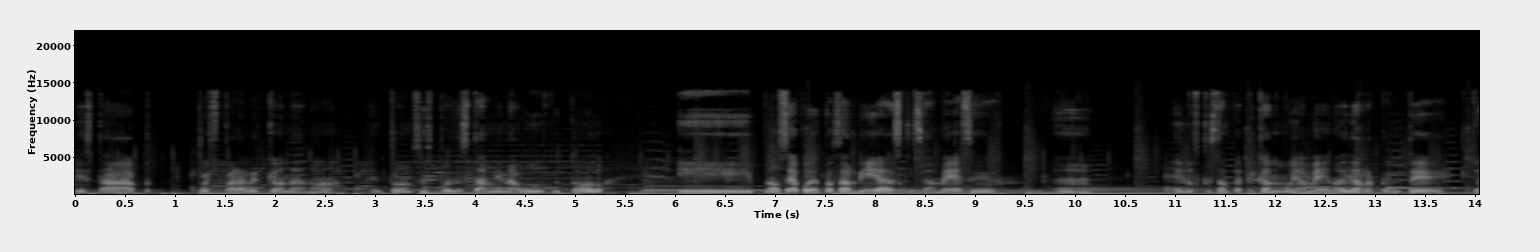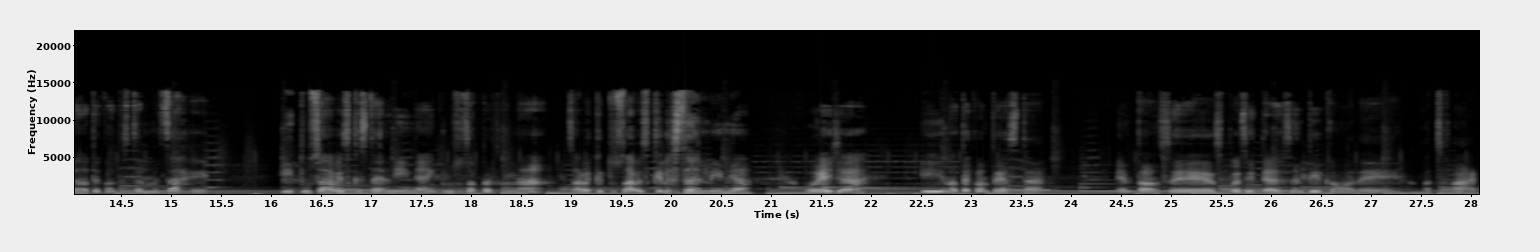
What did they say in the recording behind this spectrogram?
esta app pues para ver qué onda, ¿no? Entonces pues está bien a gusto y todo. Y no sé, pueden pasar días, quizá meses, eh, en los que están platicando muy ameno y de repente ya no te contesta el mensaje. Y tú sabes que está en línea, incluso esa persona sabe que tú sabes que él está en línea o ella y no te contesta. Entonces, pues sí te hace sentir como de, what the fuck.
